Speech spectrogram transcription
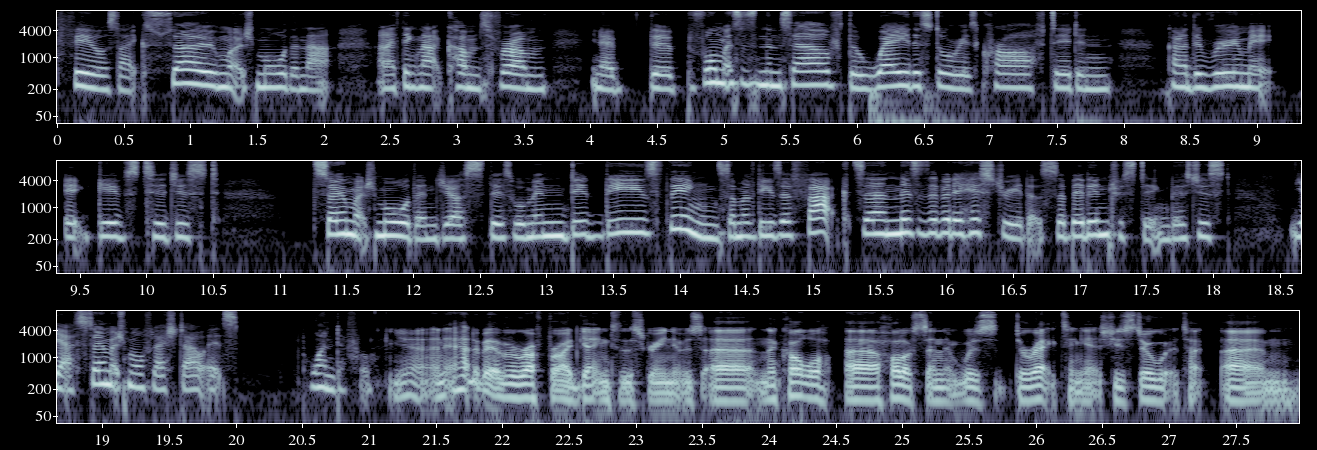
feels like so much more than that. And I think that comes from, you know, the performances in themselves, the way the story is crafted, and kind of the room it, it gives to just so much more than just this woman did these things. Some of these are facts, and this is a bit of history that's a bit interesting. There's just, yeah, so much more fleshed out. It's wonderful. Yeah, and it had a bit of a rough ride getting to the screen. It was uh, Nicole uh, was directing it. She's still atta- um,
